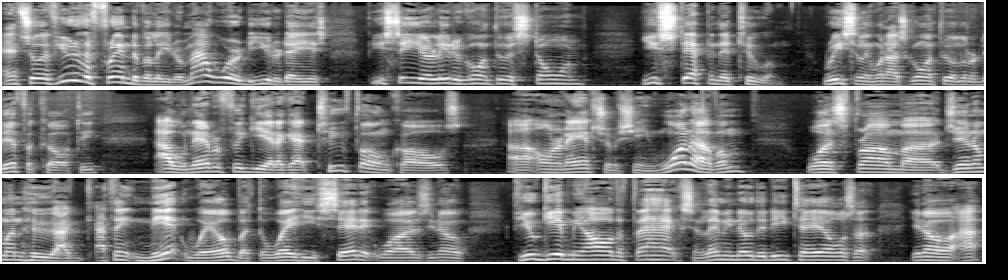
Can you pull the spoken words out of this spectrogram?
And so, if you're the friend of a leader, my word to you today is: if you see your leader going through a storm, you step in there to them. Recently, when I was going through a little difficulty, I will never forget. I got two phone calls uh, on an answer machine. One of them was from a gentleman who I, I think meant well, but the way he said it was, you know, if you give me all the facts and let me know the details, uh, you know, I,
